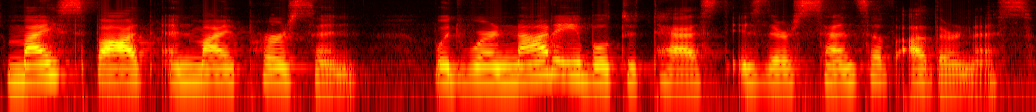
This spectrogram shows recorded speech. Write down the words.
my spot, and my person. What we're not able to test is their sense of otherness.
